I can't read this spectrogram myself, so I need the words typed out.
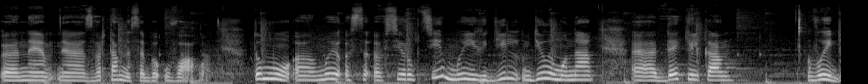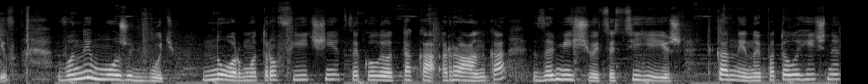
не звертав на себе увагу. Тому ми всі рубці ми їх ділимо на декілька видів. Вони можуть бути нормотрофічні, це коли от така ранка заміщується цією ж тканиною патологічною,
